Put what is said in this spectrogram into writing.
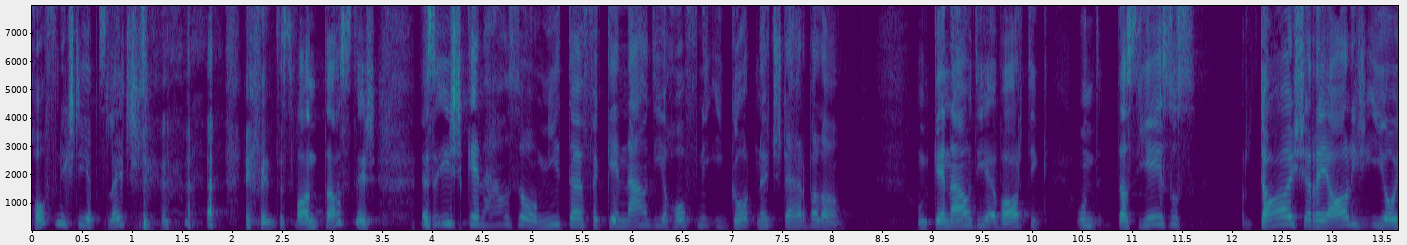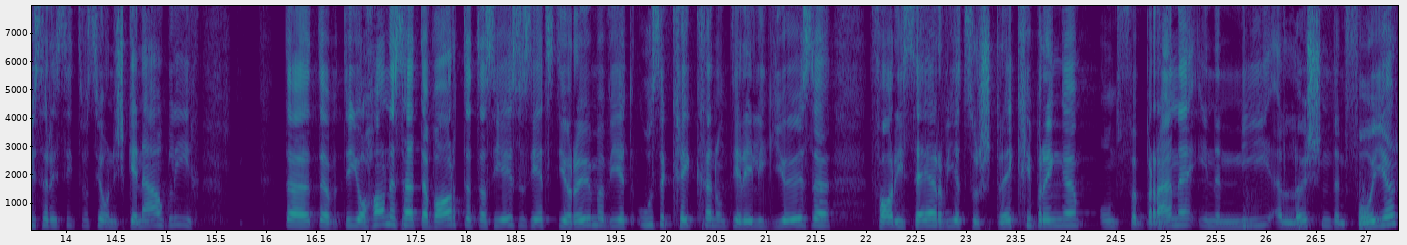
Hoffnung stirbt zuletzt. ich finde das fantastisch. Es ist genau so. Wir dürfen genau die Hoffnung in Gott nicht sterben lassen. Und genau die Erwartung. Und dass Jesus da ist, real ist in unserer Situation, ist genau gleich. der, der, der Johannes hat erwartet, dass Jesus jetzt die Römer wird rauskicken und die religiösen Pharisäer wird zur Strecke bringen und verbrennen in einem nie erlöschenden Feuer.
